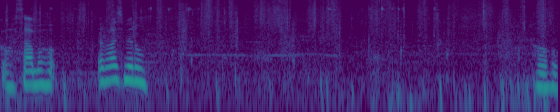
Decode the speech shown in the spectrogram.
Такого самого розміру. Ого.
